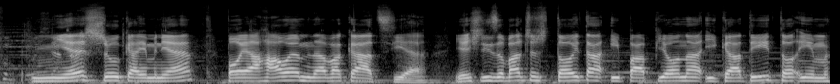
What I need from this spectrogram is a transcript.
Nie szukaj mnie, pojechałem na wakacje. Jeśli zobaczysz Tojta i Papiona i Kati, to im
